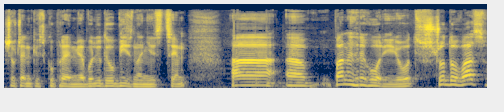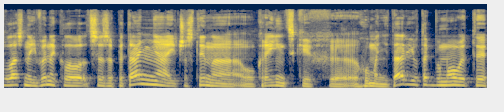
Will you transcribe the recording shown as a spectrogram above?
Шевченківську премію або люди обізнані з цим. А, а пане Григорію, от щодо вас, власне, і виникло це запитання, і частина українських гуманітарів, так би мовити,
